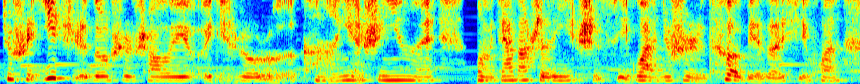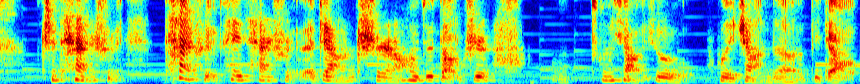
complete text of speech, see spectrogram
就是一直都是稍微有一点肉肉的，可能也是因为我们家当时的饮食习惯就是特别的喜欢吃碳水，碳水配碳水的这样吃，然后就导致从小就会长得比较。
